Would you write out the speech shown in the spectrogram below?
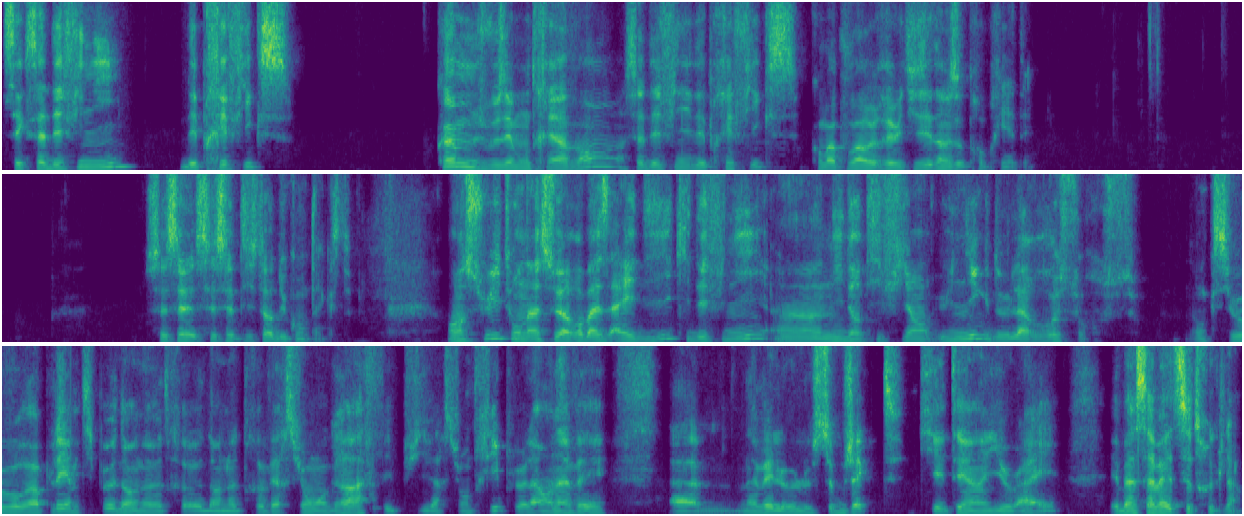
c'est que ça définit des préfixes comme je vous ai montré avant, ça définit des préfixes qu'on va pouvoir réutiliser dans les autres propriétés. C'est cette histoire du contexte. Ensuite, on a ce id qui définit un identifiant unique de la ressource. Donc, si vous vous rappelez un petit peu dans notre, dans notre version en graphe et puis version triple, là, on avait, euh, on avait le, subject qui était un URI. Et ben, ça va être ce truc-là.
